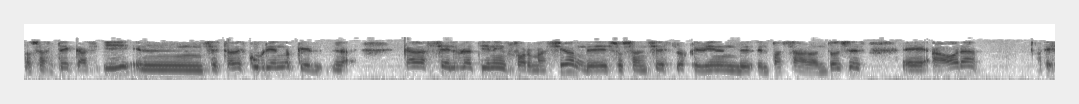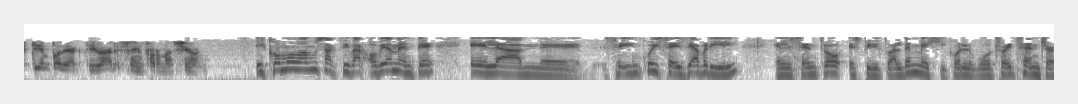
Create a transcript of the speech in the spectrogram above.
los aztecas y mm, se está descubriendo que la- cada célula tiene información de esos ancestros que vienen desde el pasado. Entonces, eh, ahora es tiempo de activar esa información. ¿Y cómo vamos a activar? Obviamente, el am, eh, 5 y 6 de abril, en el Centro Espiritual de México, en el World Trade Center,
